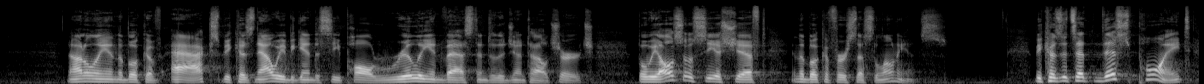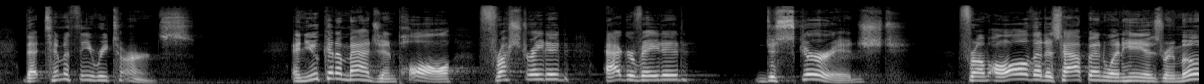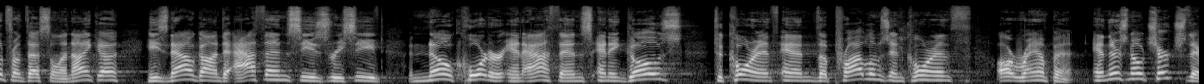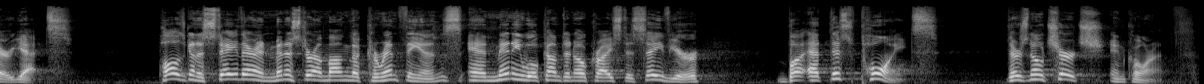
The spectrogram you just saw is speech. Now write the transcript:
not only in the book of Acts, because now we begin to see Paul really invest into the Gentile church, but we also see a shift in the book of 1 Thessalonians. Because it's at this point that Timothy returns. And you can imagine Paul frustrated, aggravated, discouraged from all that has happened when he is removed from Thessalonica. He's now gone to Athens. He's received no quarter in Athens, and he goes to Corinth, and the problems in Corinth are rampant. And there's no church there yet. Paul is going to stay there and minister among the Corinthians, and many will come to know Christ as Savior. But at this point, there's no church in Corinth.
